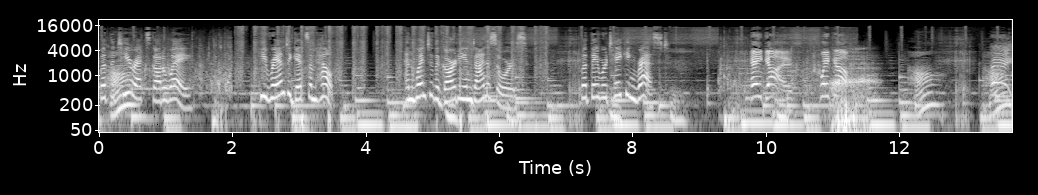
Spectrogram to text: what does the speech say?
But the Huh? T-Rex got away. He ran to get some help and went to the guardian dinosaurs. But they were taking rest. Hey, guys! Wake up! Huh? Hey!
